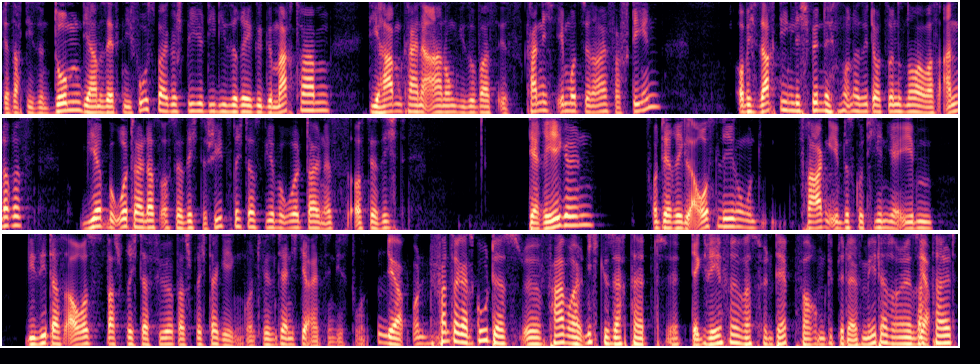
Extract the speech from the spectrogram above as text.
Der sagt, die sind dumm, die haben selbst nie Fußball gespielt, die diese Regel gemacht haben. Die haben keine Ahnung, wie sowas ist. Kann ich emotional verstehen. Ob ich sachdienlich finde in so einer Situation ist nochmal was anderes. Wir beurteilen das aus der Sicht des Schiedsrichters, wir beurteilen es aus der Sicht der Regeln. und der Regelauslegung und fragen eben, diskutieren ja eben, wie sieht das aus, was spricht dafür, was spricht dagegen. Und wir sind ja nicht die Einzigen, die es tun. Ja, und ich fand es ja ganz gut, dass äh, Favre halt nicht gesagt hat, äh, der Gräfe, was für ein Depp, warum gibt er da Elfmeter, sondern er sagt Ja. halt,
